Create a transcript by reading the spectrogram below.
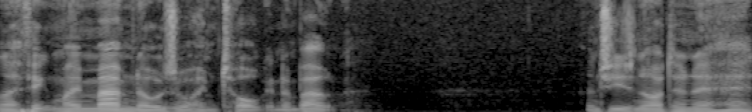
And I think my mum knows who I'm talking about. And she's nodding her head.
